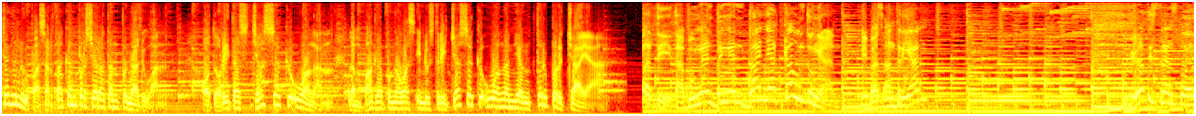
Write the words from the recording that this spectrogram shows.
Jangan lupa sertakan persyaratan pengaduan. Otoritas Jasa Keuangan, lembaga pengawas industri jasa keuangan yang terpercaya. Nikmati tabungan dengan banyak keuntungan. Bebas antrian, gratis transfer,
